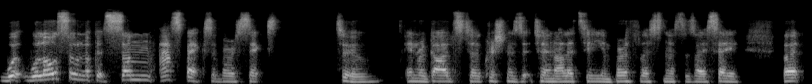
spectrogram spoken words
we'll also look at some aspects of verse six too, in regards to Krishna's eternality and birthlessness, as I say. But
